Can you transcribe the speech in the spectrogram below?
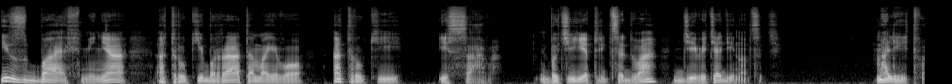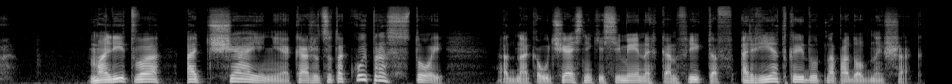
Избавь меня от руки брата моего, от руки Исава». Бытие 32, 9, 11. Молитва. Молитва отчаяния кажется такой простой, однако участники семейных конфликтов редко идут на подобный шаг.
